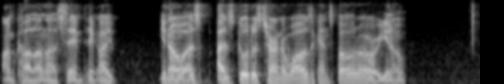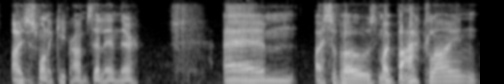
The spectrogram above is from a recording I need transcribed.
I'm kind of on that same thing. I, you know, as as good as Turner was against Bodo, or you know, I just want to keep Ramsdale in there. Um, I suppose my back line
